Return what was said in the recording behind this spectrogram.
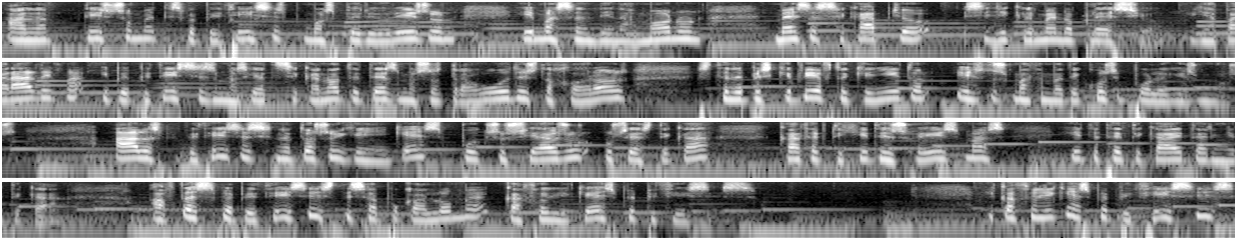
αναπτύσσουμε τις πεπιθήσεις που μας περιορίζουν ή μας ενδυναμώνουν μέσα σε κάποιο συγκεκριμένο πλαίσιο. Για παράδειγμα, οι πεπιθήσεις μας για τις ικανότητές μας στο τραγούδι, στο χορό, στην επισκευή αυτοκινήτων ή στους μαθηματικούς υπολογισμούς. Άλλες πεπιθήσεις είναι τόσο γενικές που εξουσιάζουν ουσιαστικά κάθε πτυχή της ζωής μας, είτε θετικά είτε αρνητικά. Αυτές τις πεπιθήσεις τις αποκαλούμε καθολικές πεπιθήσεις. Οι καθολικές πεπιθήσεις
